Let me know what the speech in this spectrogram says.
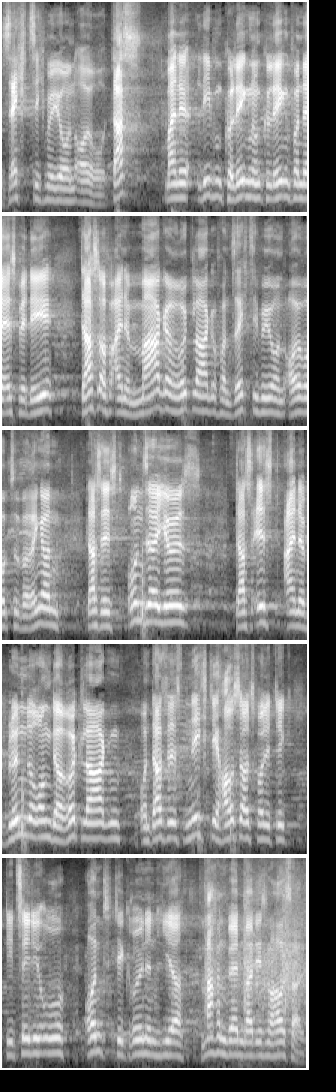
60 Millionen €. Das, meine lieben Kolleginnen und Kollegen von der SPD, das auf eine magere Rücklage von 60 Millionen € zu verringern, das ist unseriös, das ist eine Plünderung der Rücklagen, und das ist nicht die Haushaltspolitik, die CDU und die GRÜNEN hier machen werden bei diesem Haushalt.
